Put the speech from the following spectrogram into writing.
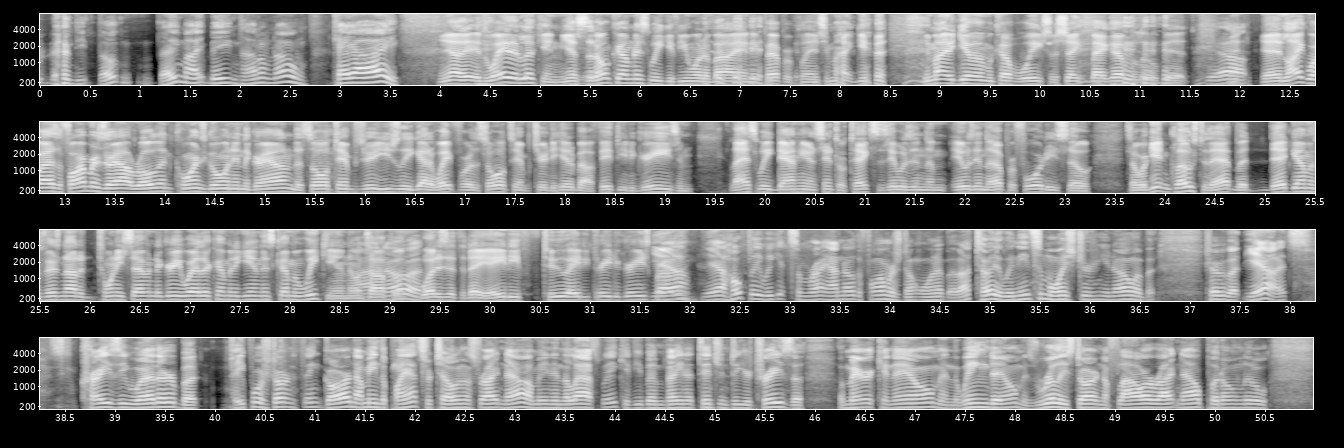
don't. They might be. I don't know. KIA. Yeah, the way they're looking. Yes, so don't come this week if you want to buy any pepper plants. You might give you might give them a couple weeks to shake back up a little bit. Yeah. Yeah, and likewise, the farmers are out rolling. Corn's going in the ground. The soil temperature usually you got to wait for the soil temperature to hit about 50 degrees. And last week down here in Central Texas, it was in the it was in the upper 40s. So so we're getting close to that. But dead gum, if there's not a 27 degree weather coming again this coming weekend, on I top of it. what is it today? 82, 83 degrees. Probably? Yeah, yeah. Hopefully we get some rain. I know the farmers don't want it, but I tell you, we need some moisture. You know, but but yeah, it's, it's crazy weather, but. People are starting to think garden. I mean, the plants are telling us right now. I mean, in the last week, if you've been paying attention to your trees, the American elm and the winged elm is really starting to flower right now. Put on little,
